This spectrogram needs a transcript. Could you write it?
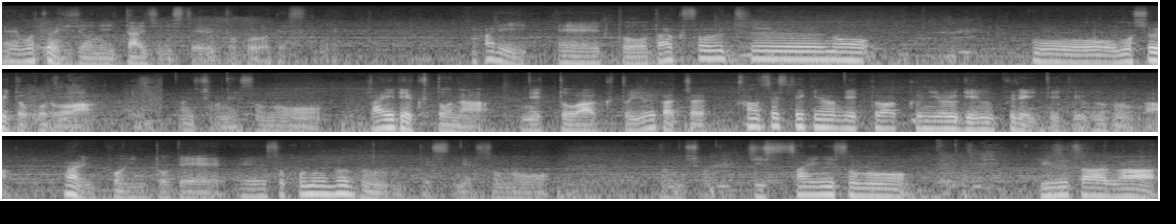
えー、もちろん非常に大事にしているところですね。やはり、えーと、ダークソウル2の面白いところはなんでしょうねそのダイレクトなネットワークというよりかじゃ間接的なネットワークによるゲームプレイっていう部分がやはりポイントで、えー、そこの部分ですね。そのなんでしょうね。実際にそのユーザーが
